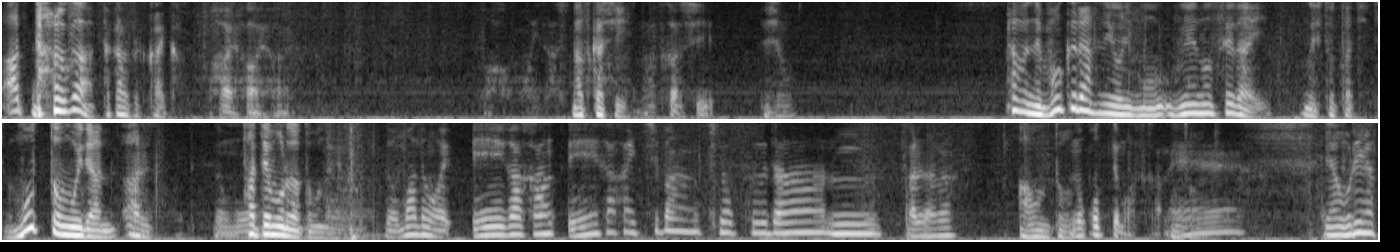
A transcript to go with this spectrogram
あったのが宝塚会館。はいはいはい。わ思い出した。懐かしい。懐かしい。でしょ？多分ね僕らよりも上の世代の人たちってもっと思い出ある建物だと思うんだけど。でもまあでも映画館映画が一番記憶だにあれだな。あ本当。残ってますかね。いや俺やっ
